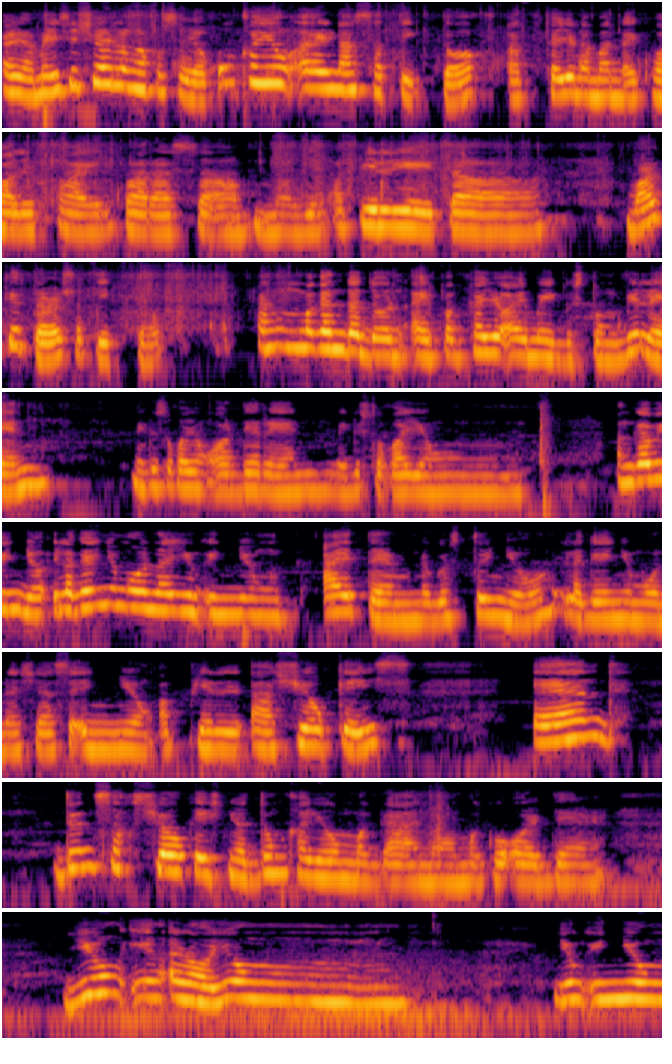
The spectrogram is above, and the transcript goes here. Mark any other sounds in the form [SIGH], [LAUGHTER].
Ayan, may isi-share lang ako sa iyo. Kung kayo ay nasa TikTok at kayo naman ay qualified para sa um, maging affiliate ah, marketer sa TikTok, ang maganda doon ay pag kayo ay may gustong bilhin, may gusto kayong orderin, may gusto kayong ang gawin nyo, ilagay nyo muna yung inyong item na gusto nyo, ilagay nyo muna siya sa inyong appeal, ah, showcase, and dun sa showcase nyo, dun kayo mag, ano, mag-order. Yung, yung, ano, yung, yung inyong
